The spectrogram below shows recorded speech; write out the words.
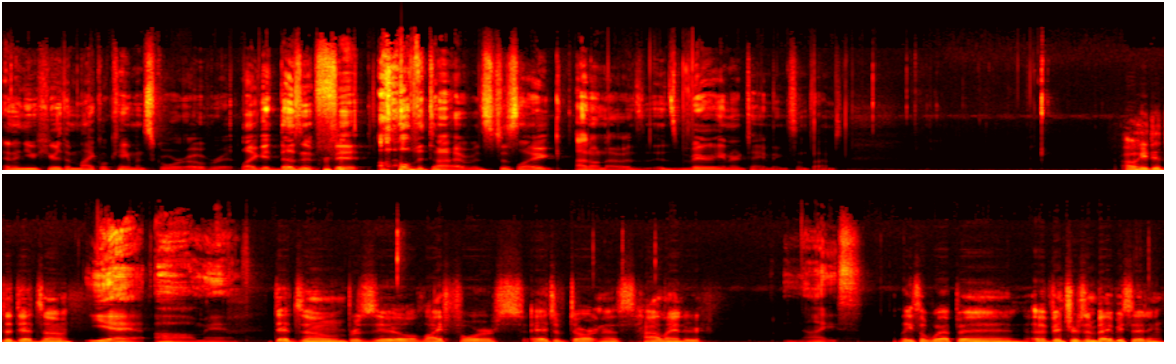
and then you hear the Michael Kamen score over it. Like it doesn't fit all the time. It's just like I don't know. It's, it's very entertaining sometimes. Oh, he did the Dead Zone. Yeah. Oh man. Dead Zone, Brazil, Life Force, Edge of Darkness, Highlander, Nice. Lethal Weapon, Adventures in Babysitting,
